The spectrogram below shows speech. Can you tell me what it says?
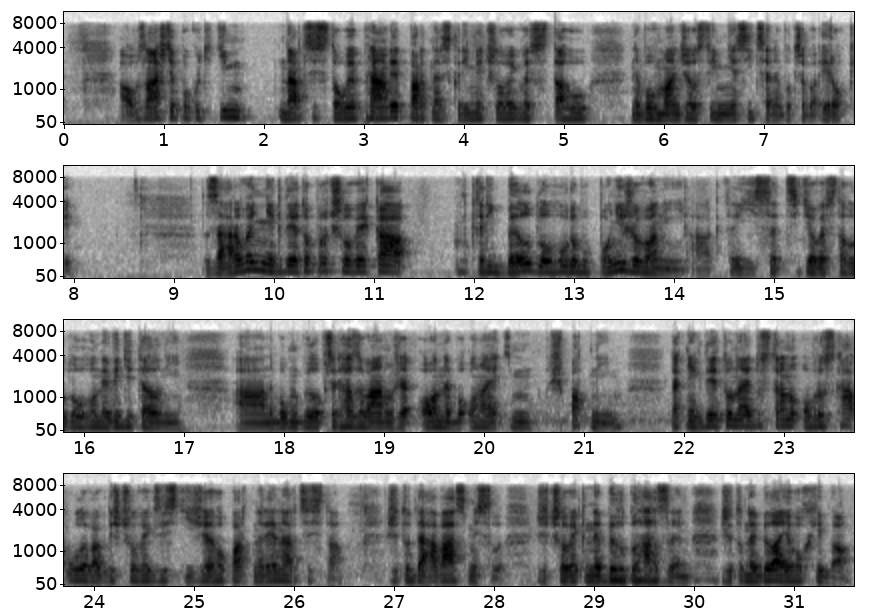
A obzvláště pokud tím narcistou je právě partner, s kterým je člověk ve vztahu nebo v manželství měsíce nebo třeba i roky. Zároveň někdy je to pro člověka, který byl dlouhou dobu ponižovaný a který se cítil ve vztahu dlouho neviditelný, a nebo mu bylo předhazováno, že on nebo ona je tím špatným, tak někdy je to na jednu stranu obrovská úleva, když člověk zjistí, že jeho partner je narcista, že to dává smysl, že člověk nebyl blázen, že to nebyla jeho chyba.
